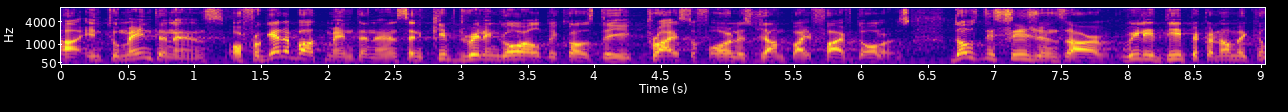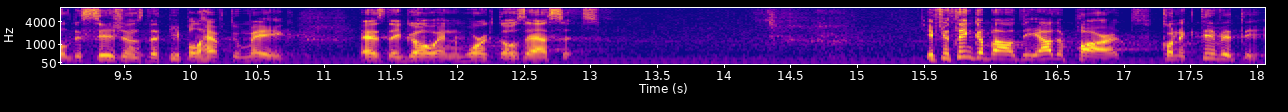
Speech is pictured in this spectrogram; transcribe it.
uh, into maintenance or forget about maintenance and keep drilling oil because the price of oil has jumped by $5. Those decisions are really deep economical decisions that people have to make as they go and work those assets. If you think about the other part, connectivity,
